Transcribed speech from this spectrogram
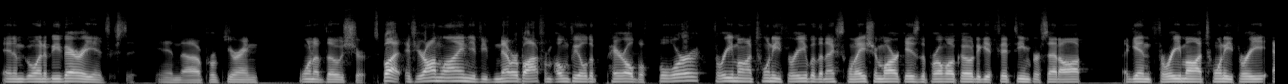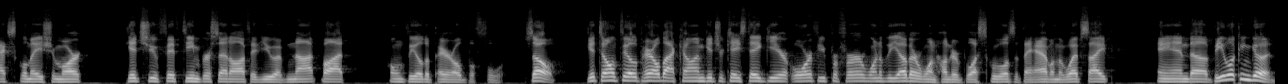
and I'm going to be very interested in uh, procuring one of those shirts. But if you're online, if you've never bought from Home Field Apparel before, 3MA23 with an exclamation mark is the promo code to get 15% off. Again, 3MA23 exclamation mark gets you 15% off if you have not bought home field apparel before. So get to homefieldapparel.com, get your K State gear, or if you prefer, one of the other 100 plus schools that they have on the website, and uh, be looking good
